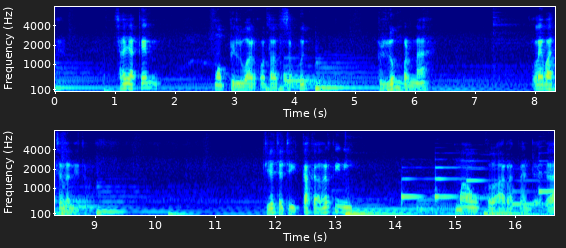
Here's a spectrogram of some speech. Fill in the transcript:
Ya, saya yakin mobil luar kota tersebut belum pernah lewat jalan itu. Dia jadi kagak ngerti nih mau ke arah bandara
